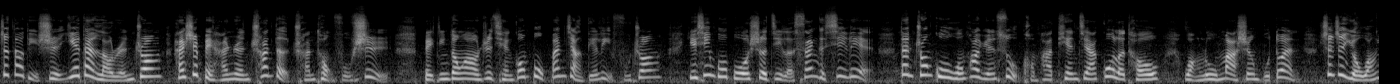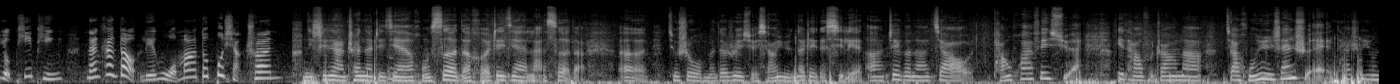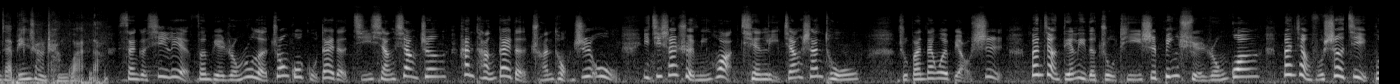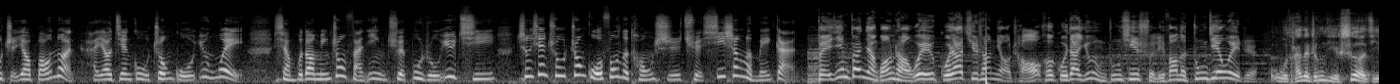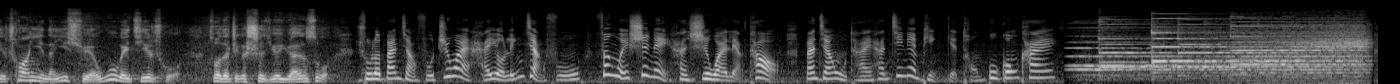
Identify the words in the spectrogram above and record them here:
这到底是耶诞老人装，还是北韩人穿的传统服饰？北京冬奥日前公布颁奖典礼服装，野心勃勃设计了三个系列，但中国文化元素恐怕添加过了头，网络骂声不断，甚至有网友批评难看到连我妈都不想穿。你身上穿的这件红色的和这件蓝色的，呃，就是我们的瑞雪祥云的这个系列啊，这个呢叫糖花飞雪，这套服装呢叫红运山水，它是用在冰上场馆的。三个系列分别。融入了中国古代的吉祥象征和唐代的传统织物，以及山水名画《千里江山图》。主办单位表示，颁奖典礼的主题是冰雪荣光，颁奖服设计不只要保暖，还要兼顾中国韵味。想不到民众反应却不如预期，呈现出中国风的同时，却牺牲了美感。北京颁奖广场位于国家体育场鸟巢和国家游泳中心水立方的中间位置，舞台的整体设计创意呢，以雪屋为基础做的这个视觉元素。除了颁奖服之外，还有领奖服，分为室内和室外两套。颁奖舞台和纪念品也同步公开。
